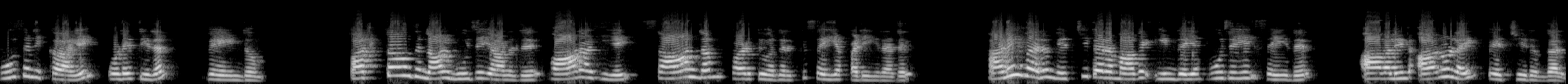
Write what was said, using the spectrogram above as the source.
பூசணிக்காயை உடைத்திடல் வேண்டும். பத்தாவது நாள் பூஜையானது வாராகியை சாந்தம் படுத்துவதற்கு செய்யப்படுகிறது. அனைவரும் வெற்றிகரமாக இன்றைய பூஜையை செய்து அவளின் அருளை பெற்றிடுங்கள்.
